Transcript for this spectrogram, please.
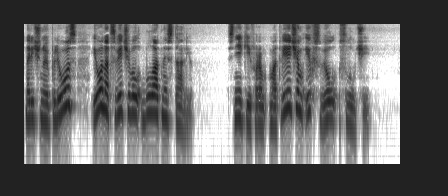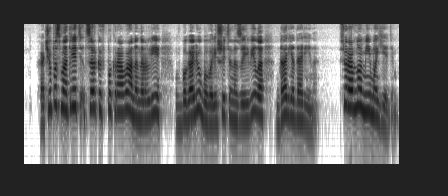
на речной плес, и он отсвечивал булатной сталью. С Никифором Матвеевичем их свел случай. «Хочу посмотреть церковь Покрова на Нерли в Боголюбово», — решительно заявила Дарья Дарина. «Все равно мимо едем».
